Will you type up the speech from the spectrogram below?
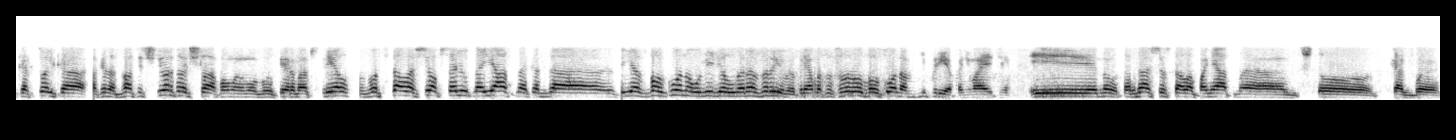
как только, когда 24 числа, по-моему, был первый обстрел, вот стало все абсолютно ясно, когда я с балкона увидел разрывы прямо со своего балкона в Днепре, понимаете. И, ну, тогда все стало понятно, что, как бы,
